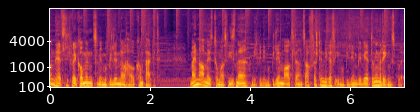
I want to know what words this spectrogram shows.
und herzlich willkommen zum Immobilien-Know-how Kompakt. Mein Name ist Thomas Wiesner und ich bin Immobilienmakler und Sachverständiger für Immobilienbewertung in Regensburg.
